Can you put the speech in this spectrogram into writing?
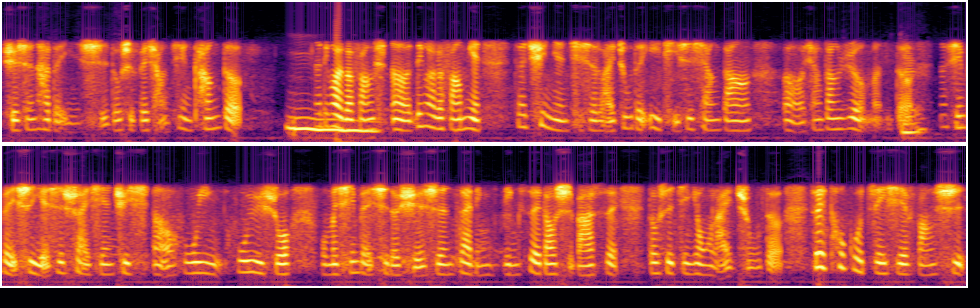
学生他的饮食都是非常健康的。嗯那另外一个方式，呃，另外一个方面，在去年其实来猪的议题是相当呃相当热门的。那新北市也是率先去呃呼应呼吁说，我们新北市的学生在零零岁到十八岁都是禁用来猪的。所以透过这些方式，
